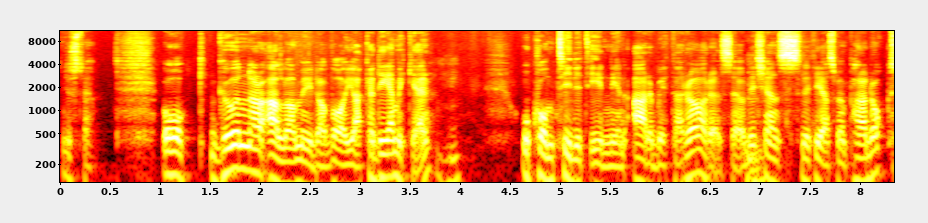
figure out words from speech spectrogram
Just det. Och Gunnar och Alva Myrdal var ju akademiker och kom tidigt in i en arbetarrörelse. Och det känns lite grann som en paradox.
